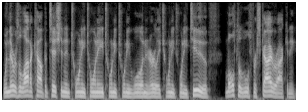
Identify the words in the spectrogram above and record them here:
when there was a lot of competition in 2020, 2021, and early 2022, multiples were skyrocketing.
